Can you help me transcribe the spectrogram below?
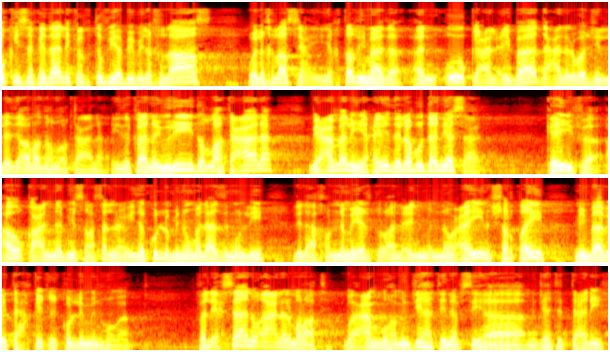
عكس كذلك اكتفي به بالإخلاص والإخلاص يعني يقتضي ماذا؟ أن أوقع العبادة على الوجه الذي أراده الله تعالى. إذا كان يريد الله تعالى بعمله حينئذ لابد أن يسعى كيف أوقع النبي صلى الله عليه وسلم؟ إذا كل منهما لازم لي للآخر. إنما يذكر العلم النوعين الشرطين من باب تحقيق كل منهما. فالإحسان أعلى المراتب وأعمها من جهة نفسها من جهة التعريف.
